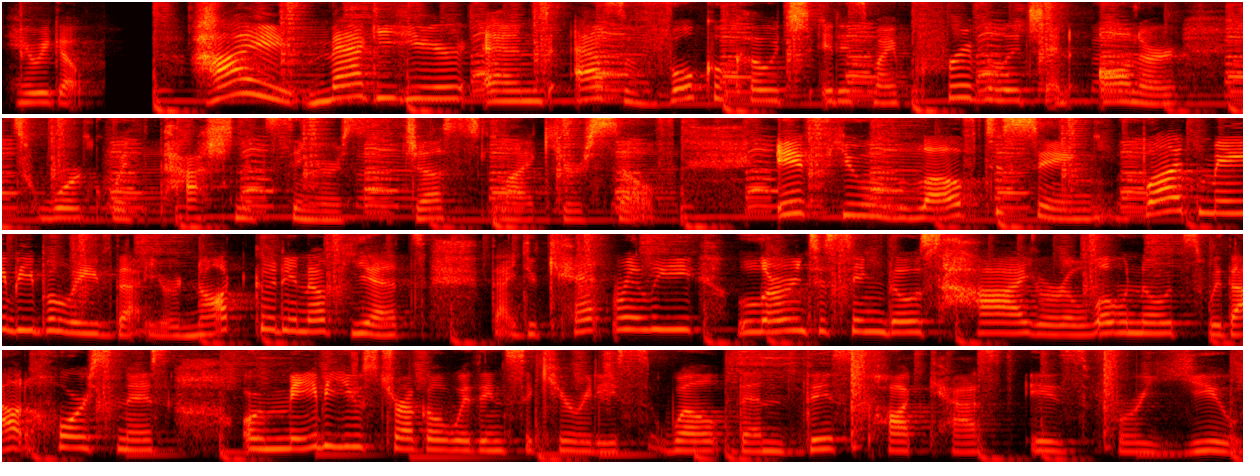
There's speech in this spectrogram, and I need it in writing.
Here we go. Hi, Maggie here, and as a vocal coach, it is my privilege and honor to work with passionate singers just like yourself. If you love to sing, but maybe believe that you're not good enough yet, that you can't really learn to sing those high or low notes without hoarseness, or maybe you struggle with insecurities, well, then this podcast is for you.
